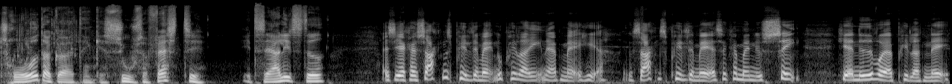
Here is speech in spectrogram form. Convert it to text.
tråde, der gør, at den kan suge sig fast til et særligt sted. Altså jeg kan sagtens pille dem af. Nu piller jeg en af dem af her. Jeg kan sagtens pille dem af, og så kan man jo se hernede, hvor jeg piller den af,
